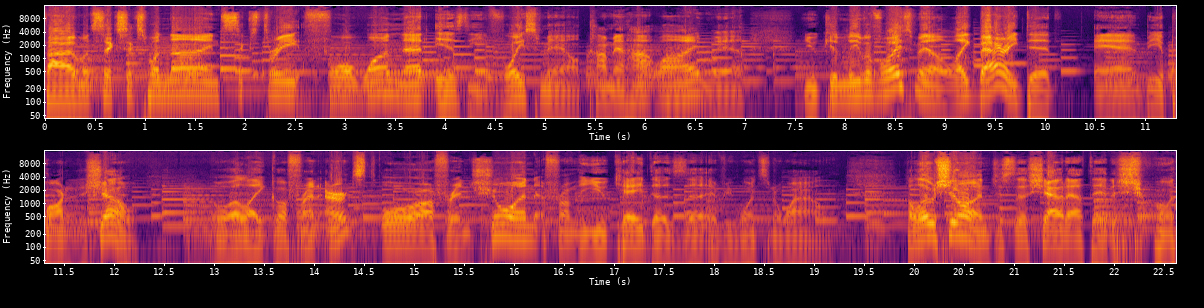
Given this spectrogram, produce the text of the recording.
Five one six six one nine six three four one. That is the voicemail comment hotline where you can leave a voicemail like Barry did and be a part of the show. Or like our friend Ernst or our friend Sean from the UK does uh, every once in a while. Hello, Sean. Just a shout out there to Sean.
